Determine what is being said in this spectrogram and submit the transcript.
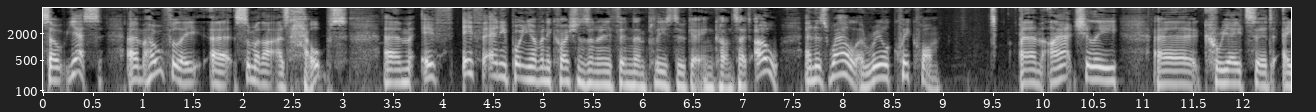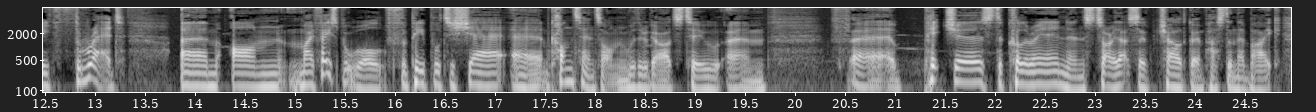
So yes, um, hopefully uh, some of that has helped. Um, if if at any point you have any questions on anything, then please do get in contact. Oh, and as well, a real quick one. Um, I actually uh, created a thread um, on my Facebook wall for people to share um, content on with regards to um, f- uh, pictures to colour in, and sorry, that's a child going past on their bike.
